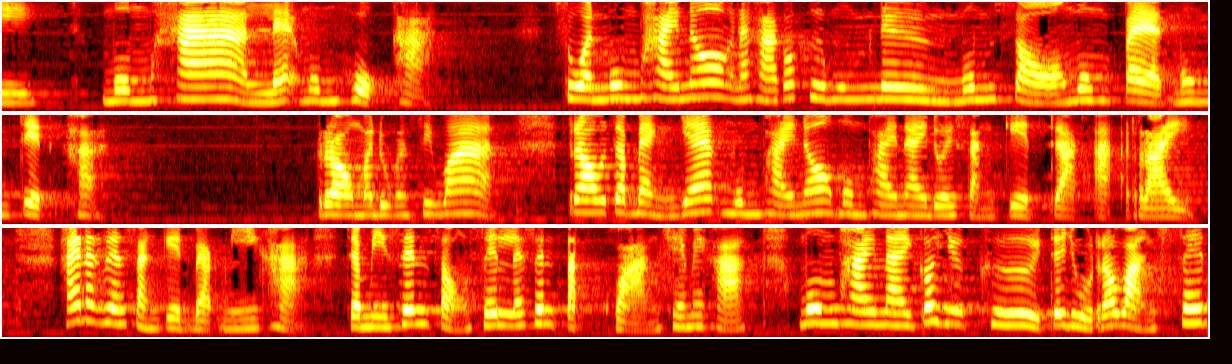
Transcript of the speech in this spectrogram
4 มุม 5 และมุม 6 ค่ะ ส่วนมุมภายนอกนะคะก็คือมุม 1 มุม 2 มุม 8 มุม 7 ค่ะ เรามาดูกันสิว่า เราจะแบ่งแยกมุมภายนอกมุมภายในโดยสังเกตจากอะไร ให้นักเรียนสังเกตแบบนี้ค่ะ จะมีเส้น 2 เส้นและเส้นตัดขวางใช่ไหมคะ มุมภายในก็คือจะอยู่ระหว่างเส้น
